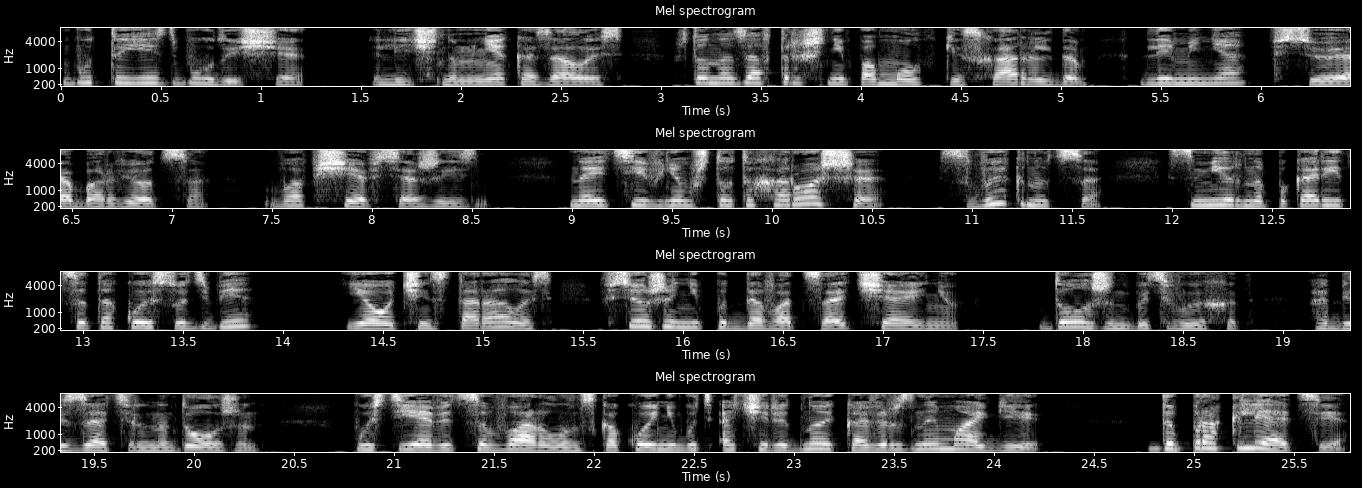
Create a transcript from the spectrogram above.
будто есть будущее, Лично мне казалось, что на завтрашней помолвке с Харальдом для меня все и оборвется. Вообще вся жизнь. Найти в нем что-то хорошее, свыкнуться, смирно покориться такой судьбе. Я очень старалась все же не поддаваться отчаянию. Должен быть выход. Обязательно должен. Пусть явится Варлан с какой-нибудь очередной каверзной магией. Да проклятие!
